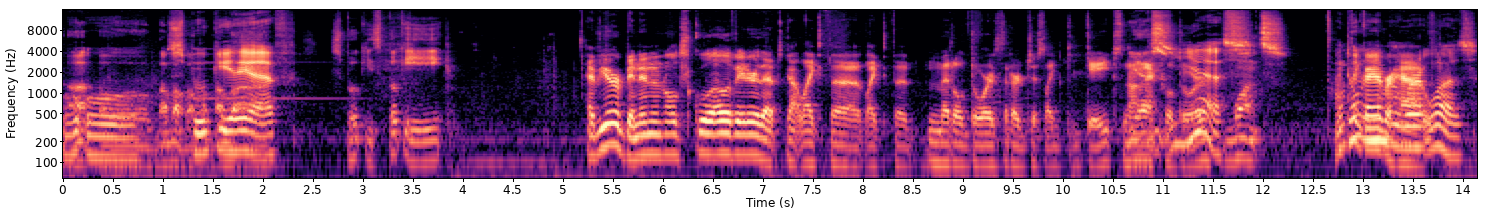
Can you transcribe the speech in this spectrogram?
Ooh, Uh-oh. Ba- ba- ba- ba- spooky ba- ba. AF. spooky, spooky. Have you ever been in an old school elevator that's got like the like the metal doors that are just like gates, not Yes. actual doors? Yes. Once. I don't, don't think I ever remember where have. it was.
